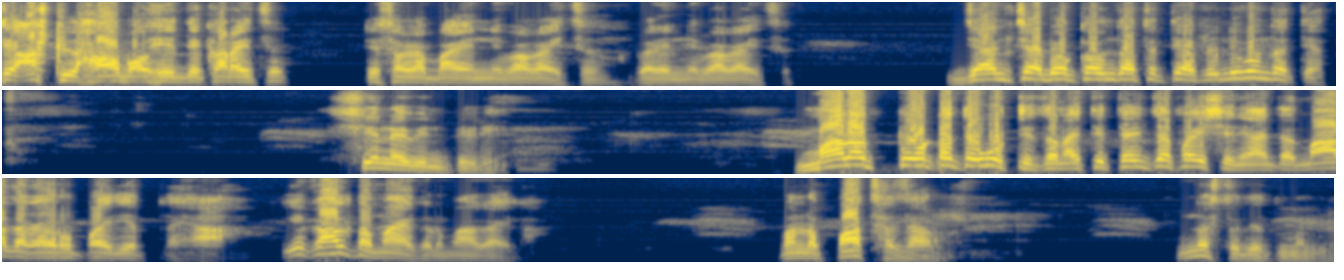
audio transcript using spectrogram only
ते असलं हावभाव हे ते करायचं. ते सगळ्या बायांनी बघायचं गळ्यांनी बघायचं. ज्यांच्या डोक्यावरून जातं ते आपले निघून जातात. ही नवीन पिढी. मला तोटा त्या गोष्टीचा नाही ते त्यांच्या पैशाने आणतात. माझा काय रुपया देत नाही. हा एक आलता माझ्याकडे मागायला. म्हणलं पाच हजार. नसतं देत म्हणलं.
